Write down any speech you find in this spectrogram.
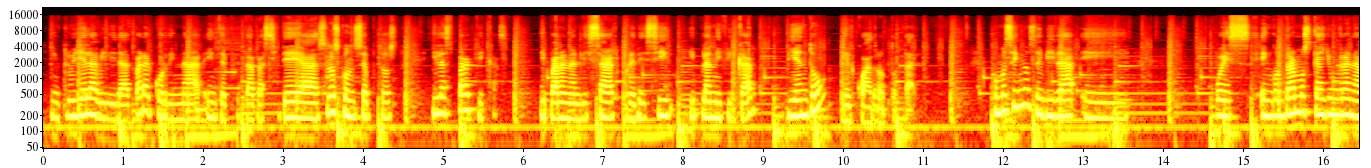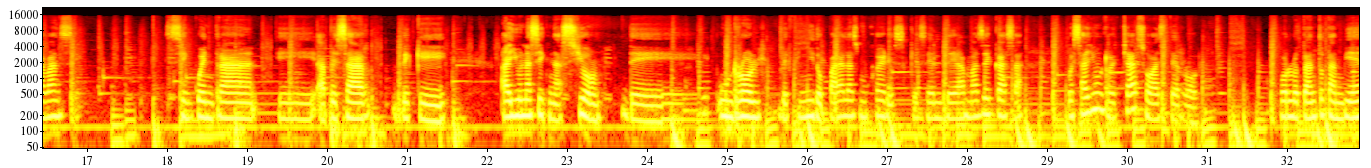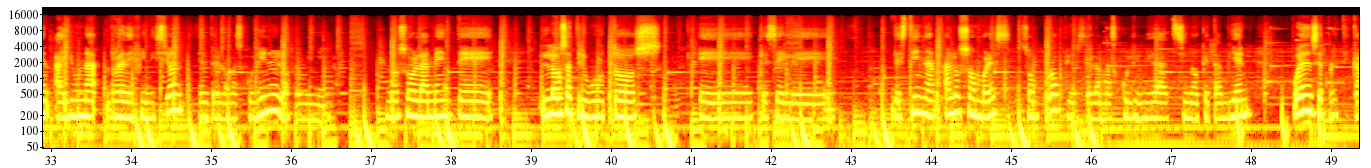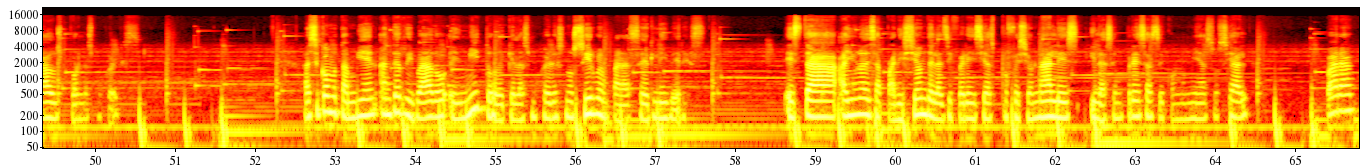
Incluye la habilidad para coordinar e interpretar las ideas, los conceptos y las prácticas, y para analizar, predecir y planificar viendo el cuadro total. Como signos de vida, eh, pues encontramos que hay un gran avance. Se encuentran, eh, a pesar de que hay una asignación de un rol definido para las mujeres, que es el de amas de casa, pues hay un rechazo a este rol. Por lo tanto, también hay una redefinición entre lo masculino y lo femenino. No solamente los atributos eh, que se le destinan a los hombres son propios de la masculinidad, sino que también pueden ser practicados por las mujeres. Así como también han derribado el mito de que las mujeres no sirven para ser líderes hay una desaparición de las diferencias profesionales y las empresas de economía social para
